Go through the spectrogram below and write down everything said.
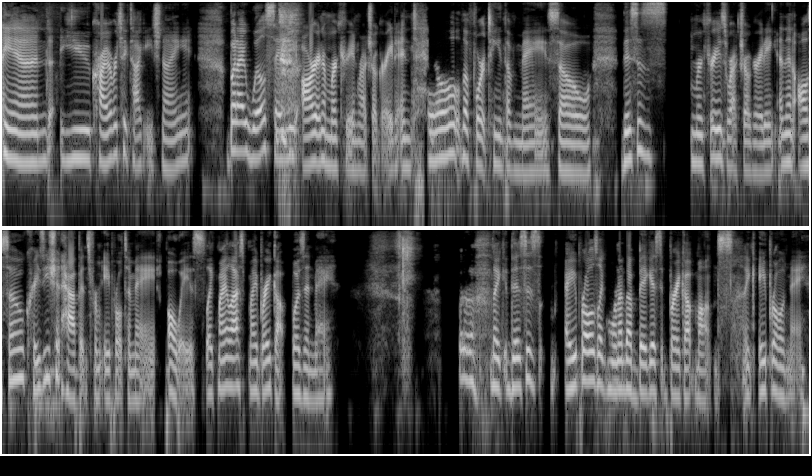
and you cry over TikTok each night. But I will say we are in a Mercury in retrograde until the 14th of May. So this is Mercury is retrograding. And then also crazy shit happens from April to May. Always. Like my last my breakup was in May. Ugh. Like this is April is like one of the biggest breakup months. Like April and May.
